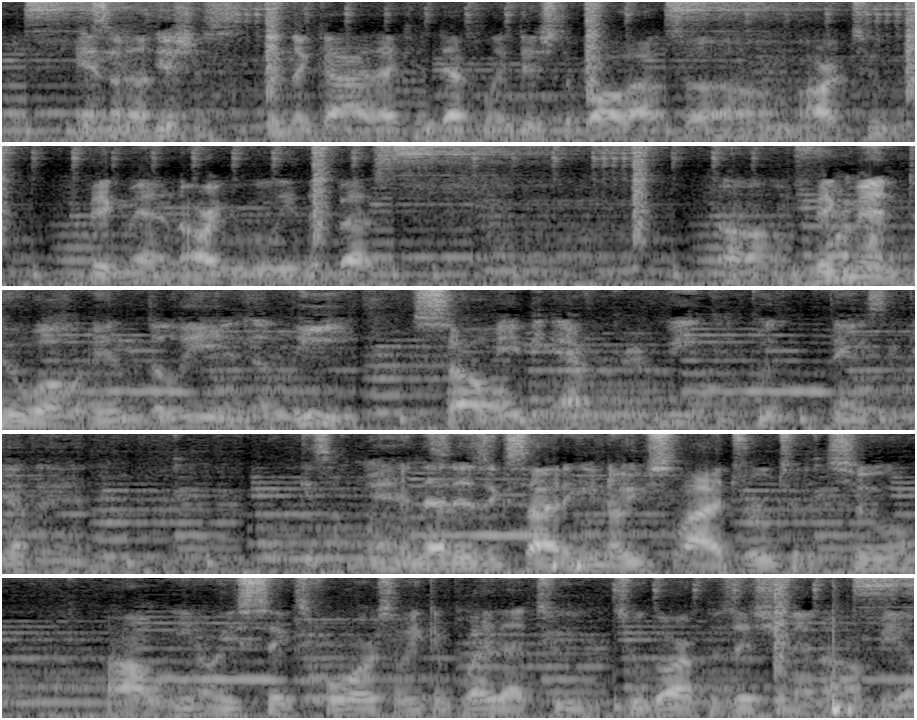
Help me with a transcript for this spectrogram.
and the, dishes. and the guy that can definitely dish the ball out to um, our two big men, arguably the best um, big man duo in the league. In the league, So maybe ever, if we can put things together and get some wins. and that is exciting. You know, you slide Jrue to the two. Um, you know, he's six four, so he can play that two two guard position and um, be a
